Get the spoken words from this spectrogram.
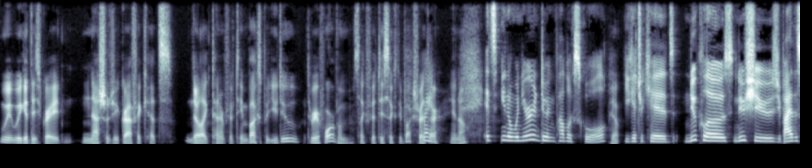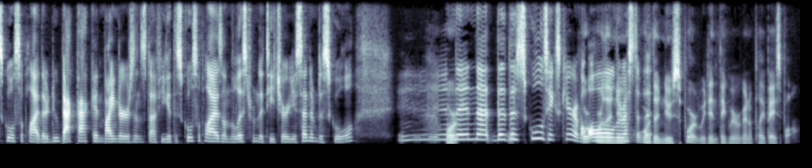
we we get these great National Geographic kits. They're like 10 or 15 bucks, but you do three or four of them. It's like 50, 60 bucks right, Right. there, you know? it's you know when you're doing public school Yep. you get your kids new clothes new shoes you buy the school supply their new backpack and binders and stuff you get the school supplies on the list from the teacher you send them to school and Or- then that the, the school takes care of Or, all or the, new, rest of or it Or the new sport. We didn't think we were going to play baseball.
